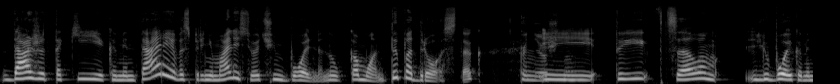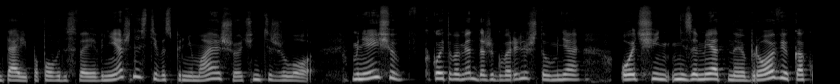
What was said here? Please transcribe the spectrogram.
Даже такие комментарии воспринимались очень больно. Ну, come on, ты подросток, конечно. и ты в целом любой комментарий по поводу своей внешности воспринимаешь очень тяжело. Мне еще в какой-то момент даже говорили, что у меня очень незаметные брови, как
